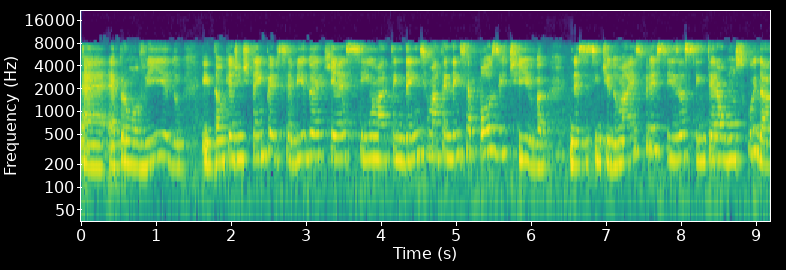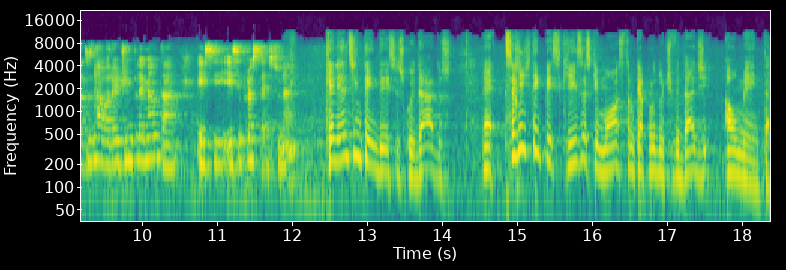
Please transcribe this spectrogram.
é, é, promovido. Então, o que a gente tem percebido é que é sim uma tendência, uma tendência positiva nesse sentido, mas precisa sim ter alguns cuidados na hora de implementar esse, esse processo, né? Kelly, antes de entender esses cuidados, é, se a gente tem pesquisas que mostram que a produtividade aumenta,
